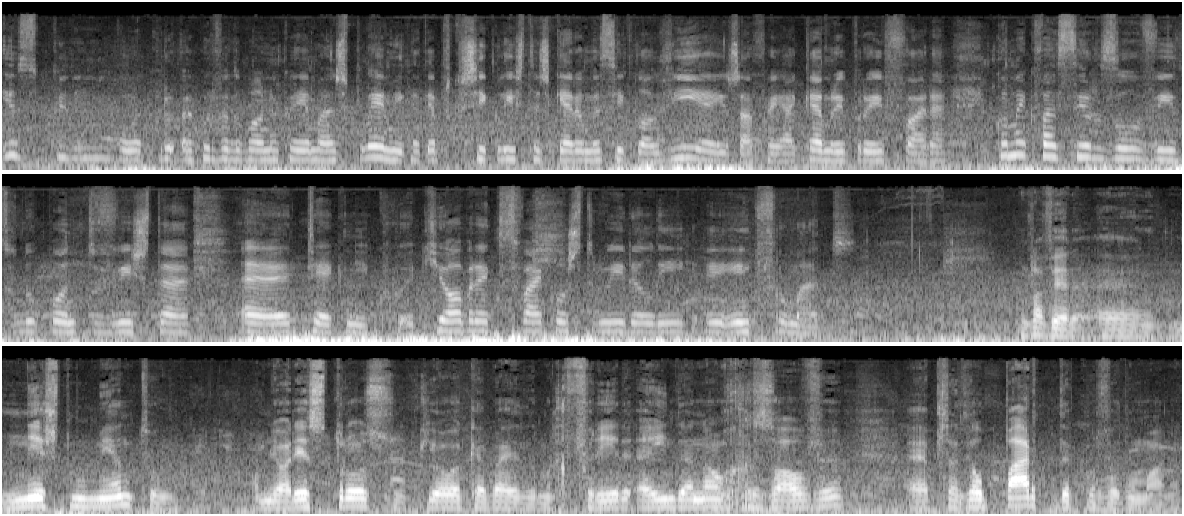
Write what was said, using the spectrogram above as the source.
Esse bocadinho, a curva do Mónaco é mais polémica, até porque os ciclistas querem uma ciclovia e já foi à Câmara e por aí fora. Como é que vai ser resolvido do ponto de vista uh, técnico? Que obra é que se vai construir ali, em que formato? Vamos lá ver, uh, neste momento ou melhor, esse troço que eu acabei de me referir ainda não resolve, eh, portanto, ele parte da curva do Mónaco.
